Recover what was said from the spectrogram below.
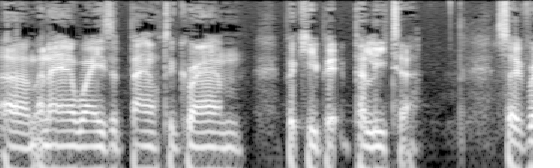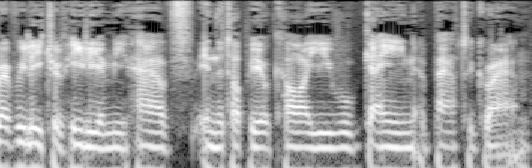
Um, and air weighs about a gram per cubic per litre. So for every litre of helium you have in the top of your car, you will gain about a gram.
